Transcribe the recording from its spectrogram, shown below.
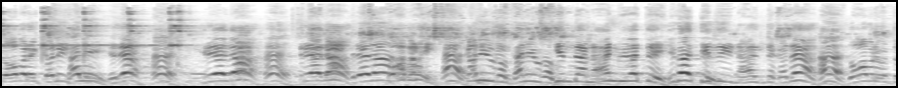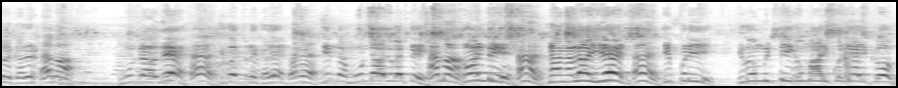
தோபரை களி. திரேதா. திரேதா. தோபரை. கலியுகம் கலியுகம். இந்த நான்கு யுகத்தை. இது இந்த கதை. தோபர கதை மூன்றாவது ஆ. யுகத்தோட கதை. இந்த மூன்றாவது யுகத்தை. தோன்றி. நாங்கெல்லாம் ஏன். இப்படி யுகம் விட்டு யுகம் மாறிக்கொண்டே இருக்கோம்.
